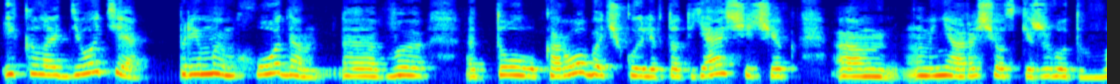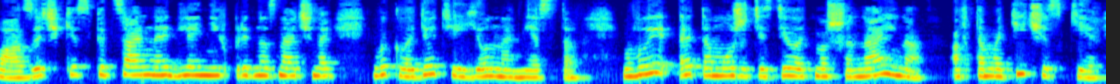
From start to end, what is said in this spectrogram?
и кладете прямым ходом э, в ту коробочку или в тот ящичек. Эм, у меня расчески живут в вазочке специальной для них предназначенной. Вы кладете ее на место. Вы это можете сделать машинально, автоматически,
